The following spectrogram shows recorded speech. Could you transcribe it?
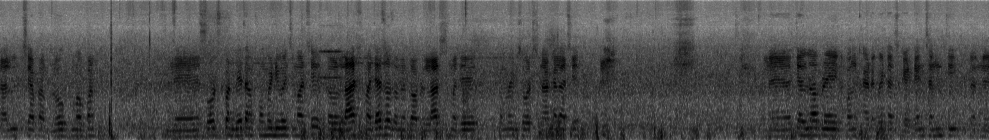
ચાલુ જ છે આપણા બ્લોગમાં પણ. અને શોર્ટ્સ પણ બે ત્રણ કોમેડી વચમાં છે, તો લાસ્ટમાં જાશો તમે તો આપણે લાસ્ટમાં જે કોમેડી શોર્ટ્સ નાખેલા છે. અને અત્યારે તો આપણે પંખા બેઠા છે કંઈ ટેન્શન નથી. અને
